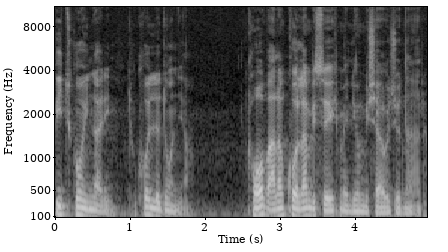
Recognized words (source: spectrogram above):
بیت کوین داریم تو کل دنیا. خب الان کلا 21 میلیون بیشتر وجود نداره.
